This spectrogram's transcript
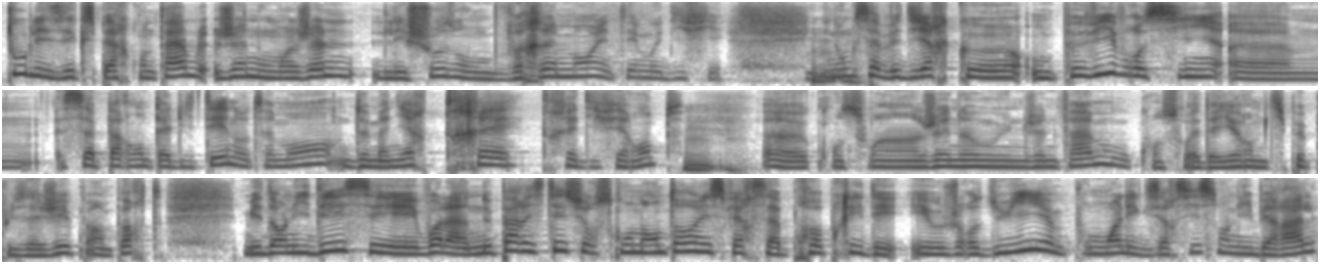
tous les experts comptables, jeunes ou moins jeunes, les choses ont vraiment été modifiées. Et donc ça veut dire qu'on peut vivre aussi euh, sa parentalité, notamment, de manière très très différente, mm. euh, qu'on soit un jeune homme ou une jeune femme, ou qu'on soit d'ailleurs un petit peu plus âgé, peu importe. Mais dans l'idée, c'est voilà, ne pas rester sur ce qu'on entend et se faire sa propre idée. Et aujourd'hui, pour moi, l'exercice en libéral,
